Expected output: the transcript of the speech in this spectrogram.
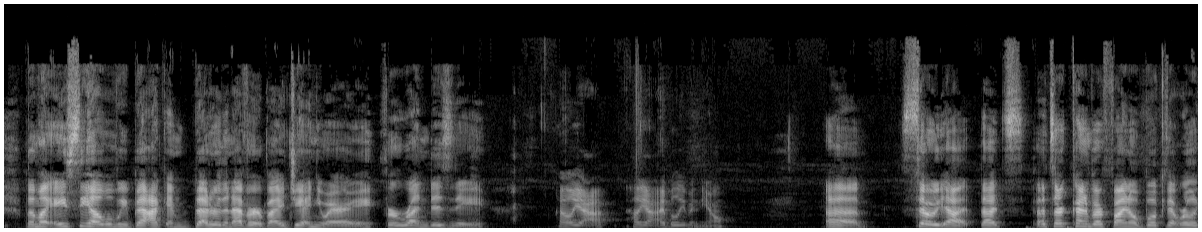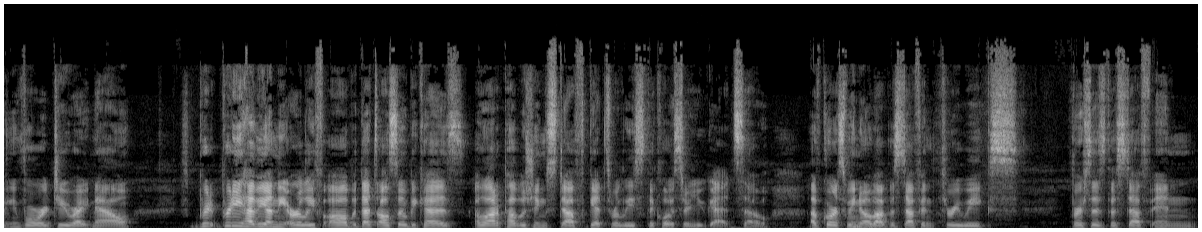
but my ACL will be back and better than ever by January for Run Disney. hell yeah, hell yeah! I believe in you. Uh, so yeah, that's that's our kind of our final book that we're looking forward to right now. Pretty, pretty heavy on the early fall, but that's also because a lot of publishing stuff gets released the closer you get. So, of course, we know about the stuff in three weeks versus the stuff in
